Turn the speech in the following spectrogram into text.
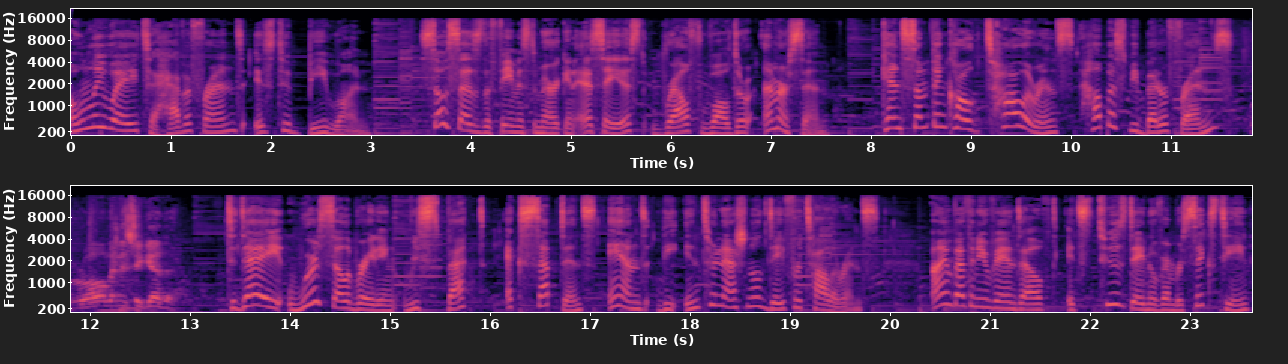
only way to have a friend is to be one. So says the famous American essayist Ralph Waldo Emerson. Can something called tolerance help us be better friends? We're all in this together. Today, we're celebrating respect, acceptance, and the International Day for Tolerance. I'm Bethany Van Delft. It's Tuesday, November 16th,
